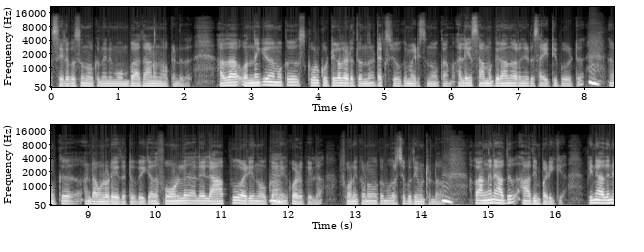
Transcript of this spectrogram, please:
സിലബസ് നോക്കുന്നതിന് മുമ്പ് അതാണ് നോക്കേണ്ടത്. അത് ഒന്നെങ്കിൽ നമുക്ക് സ്കൂൾ കുട്ടികളെടുത്ത് നിന്ന് ടെക്സ്റ്റ് ബുക്ക് മേടിച്ച് നോക്കാം. അല്ലെങ്കിൽ സമഗ്ര എന്ന് പറഞ്ഞൊരു സൈറ്റിൽ പോയിട്ട് നമുക്ക് ഡൗൺലോഡ് ചെയ്തിട്ട് ഉപയോഗിക്കാം. അത് ഫോണിൽ അല്ലെങ്കിൽ ലാപ്പ് വഴി നോക്കുകയാണെങ്കിൽ കുഴപ്പമില്ല. ഫോണിൽ കൊണ്ട് നോക്കുമ്പോൾ കുറച്ച് ബുദ്ധിമുട്ടുണ്ടാവും. അപ്പോൾ അങ്ങനെ അത് ആദ്യം പഠിക്കുക. പിന്നെ അതിന്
